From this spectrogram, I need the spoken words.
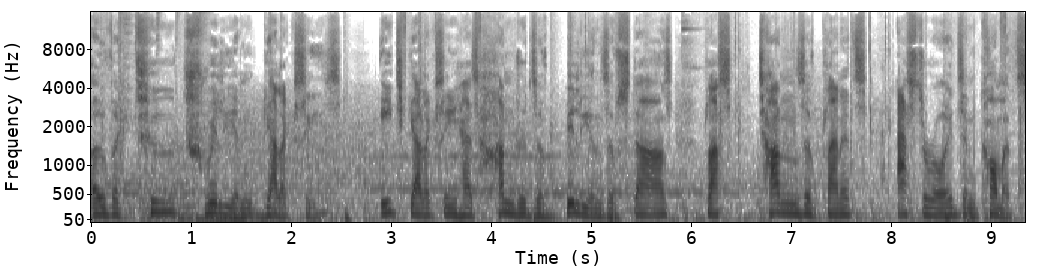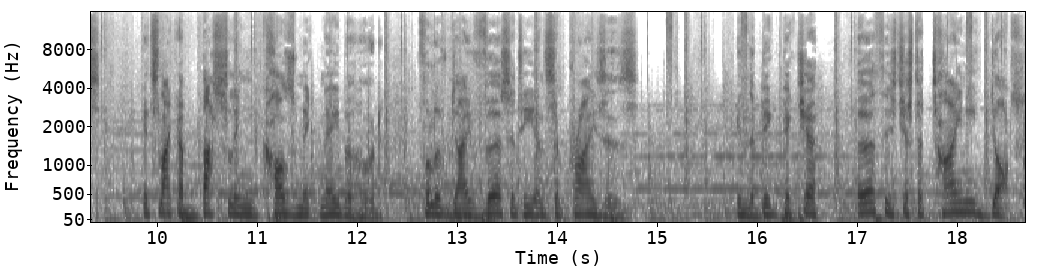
over 2 trillion galaxies. Each galaxy has hundreds of billions of stars, plus tons of planets, asteroids and comets. It's like a bustling cosmic neighborhood, full of diversity and surprises. In the big picture, Earth is just a tiny dot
